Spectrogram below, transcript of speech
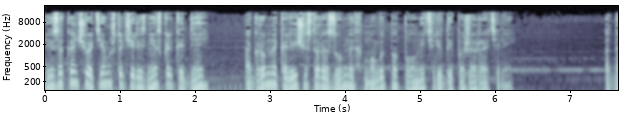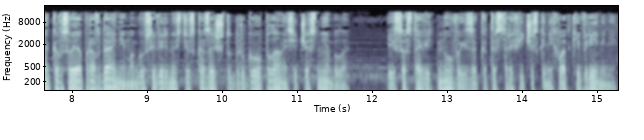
и заканчивая тем, что через несколько дней огромное количество разумных могут пополнить ряды пожирателей. Однако в свое оправдание могу с уверенностью сказать, что другого плана сейчас не было, и составить новый из-за катастрофической нехватки времени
